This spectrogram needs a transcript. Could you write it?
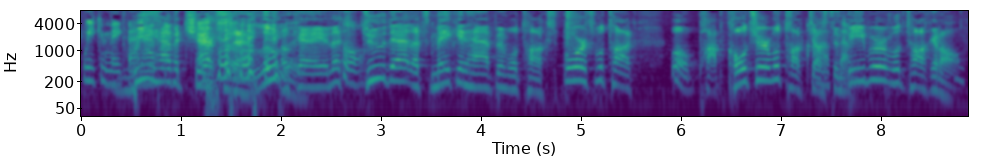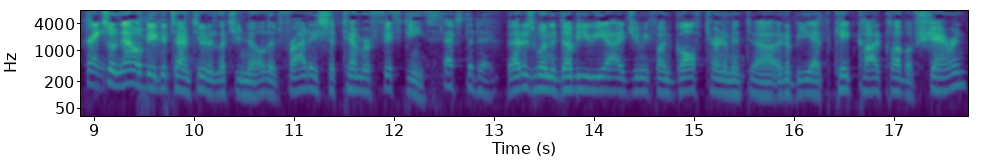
we can make that we happen. have a chair for that. Absolutely. Okay, let's Cool. do that. Let's make it happen. We'll talk sports. We'll talk well pop culture. We'll talk Justin Awesome. Bieber. We'll talk it all. Great. So now would be a good time too to let you know that Friday, September fifteenth, That's the day. That is when the WEEI Jimmy Fund Golf Tournament. Uh, it'll be at the Cape Cod Club of Sharon.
